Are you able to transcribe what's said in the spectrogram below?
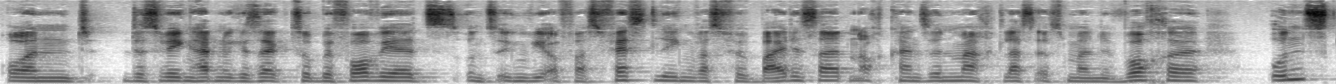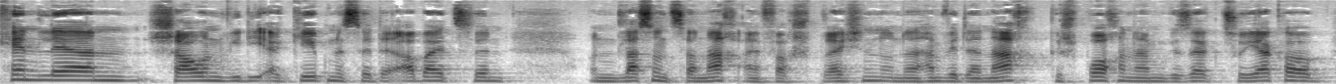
Und deswegen hatten wir gesagt, so bevor wir jetzt uns irgendwie auf was festlegen, was für beide Seiten auch keinen Sinn macht, lass erstmal eine Woche uns kennenlernen, schauen, wie die Ergebnisse der Arbeit sind und lass uns danach einfach sprechen. Und dann haben wir danach gesprochen, haben gesagt, so Jakob,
